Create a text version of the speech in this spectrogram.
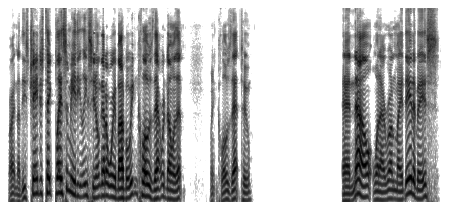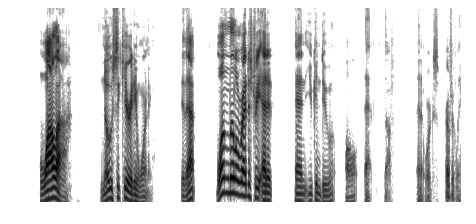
All right, now these changes take place immediately, so you don't got to worry about it, but we can close that. We're done with it. We can close that too. And now, when I run my database, voila, no security warning. See that? One little registry edit, and you can do all that stuff, and it works perfectly.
